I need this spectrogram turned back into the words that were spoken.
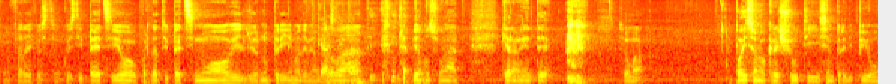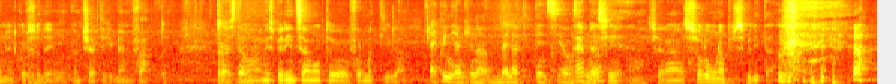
per fare questo, questi pezzi, io ho portato i pezzi nuovi il giorno prima, li abbiamo Caspita. provati, li abbiamo suonati, chiaramente insomma poi sono cresciuti sempre di più nel corso dei concerti che abbiamo fatto. Certo. è stata un'esperienza molto formativa. Eh, quindi anche una bella tensione. Eh beh no? sì, eh, c'era solo una possibilità.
